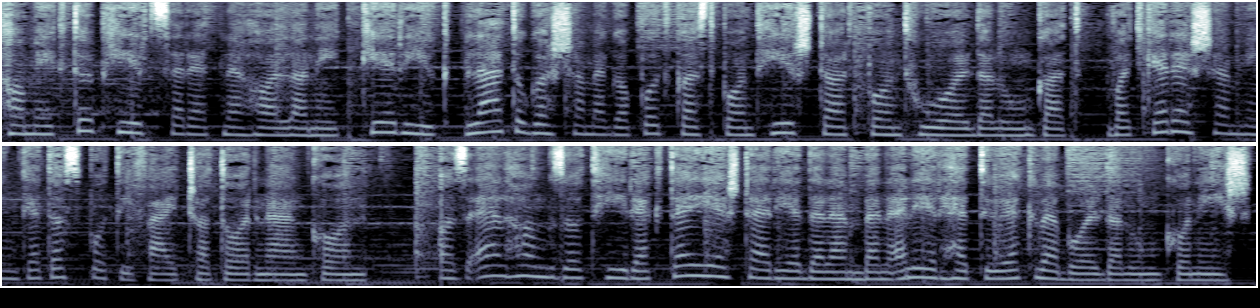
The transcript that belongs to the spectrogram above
Ha még több hírt szeretne hallani, kérjük, látogassa meg a podcast.hírstart.hu oldalunkat, vagy keressen minket a Spotify csatornánkon. Az elhangzott hírek teljes terjedelemben elérhetőek weboldalunkon is.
